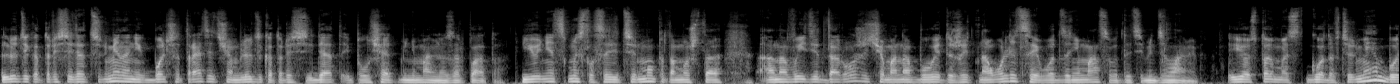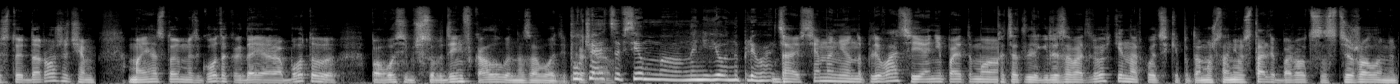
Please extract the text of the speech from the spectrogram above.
люди, которые сидят в тюрьме, на них больше тратят, чем люди, которые сидят и получают минимальную зарплату. Ее нет смысла садить в тюрьму, потому что она выйдет дороже, чем она будет жить на улице и вот заниматься вот этими делами ее стоимость года в тюрьме будет стоить дороже, чем моя стоимость года, когда я работаю по 8 часов в день вкалываю на заводе. Получается, Какая... всем э, на нее наплевать. Да, и всем на нее наплевать, и они поэтому хотят легализовать легкие наркотики, потому что они устали бороться с тяжелыми.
